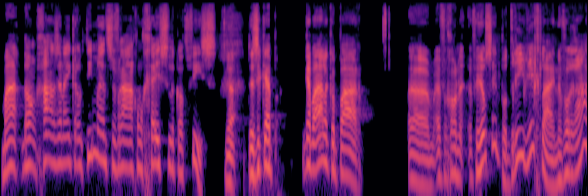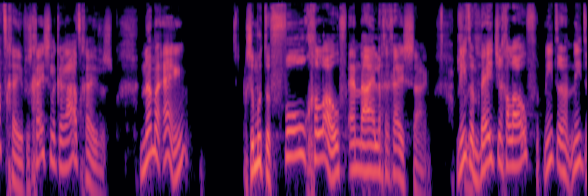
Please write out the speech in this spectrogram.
maar dan gaan ze in één keer ook die mensen vragen om geestelijk advies. Ja. Dus ik heb, ik heb eigenlijk een paar, ehm, even gewoon even heel simpel, drie richtlijnen voor raadgevers, geestelijke raadgevers. Nummer één, ze moeten vol geloof en de Heilige Geest zijn. Niet een beetje geloof, niet, een, niet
